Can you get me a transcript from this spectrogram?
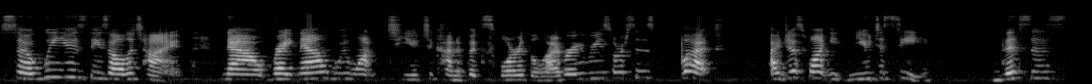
So we use these all the time. Now, right now, we want you to kind of explore the library resources, but I just want you to see this is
